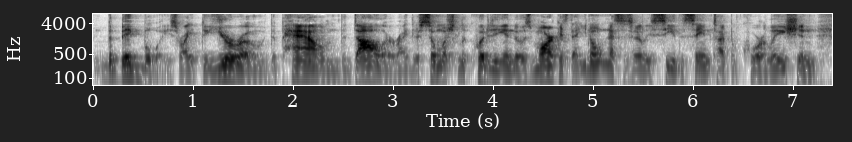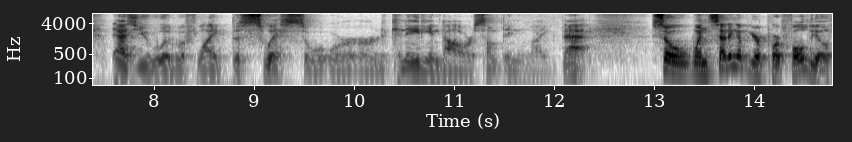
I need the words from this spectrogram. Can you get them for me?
the big boys, right? The euro, the pound, the dollar, right? There's so much liquidity in those markets that you don't necessarily see the same type of correlation as you would with like the Swiss or, or, or the Canadian dollar or something like that. So when setting up your portfolio,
